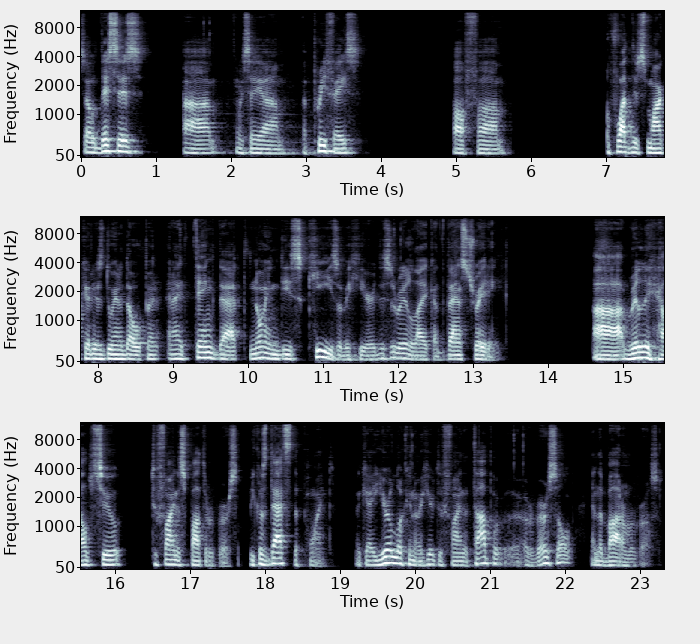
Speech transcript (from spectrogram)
So this is, um, we say, um, a preface of um, of what this market is doing at the open. And I think that knowing these keys over here, this is really like advanced trading, uh, really helps you to find a spot reversal because that's the point. Okay, you're looking over here to find the top reversal and the bottom reversal.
